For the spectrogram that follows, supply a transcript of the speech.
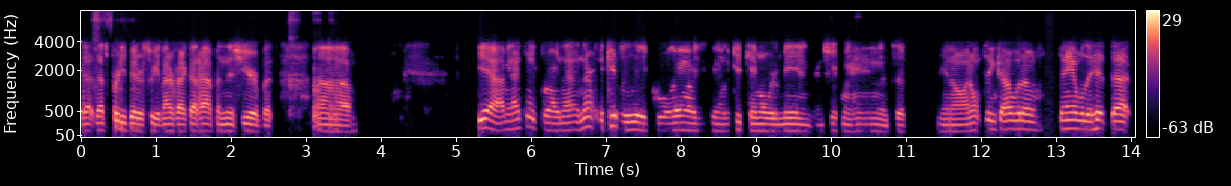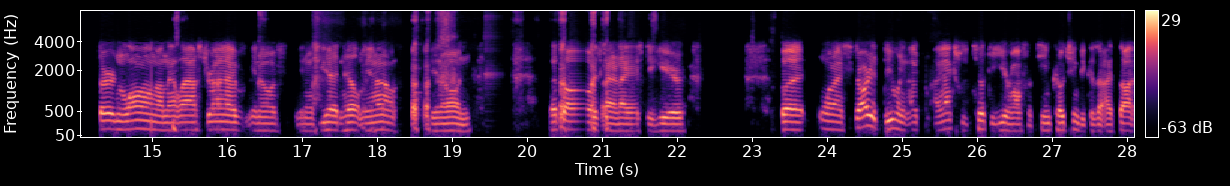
that, that's pretty bittersweet. Matter of fact that happened this year but uh, yeah, I mean, I take pride in that, and the kids are really cool. They always, you know, the kid came over to me and, and shook my hand and said, you know, I don't think I would have been able to hit that third and long on that last drive, you know, if you know if you hadn't helped me out, you know, and that's always kind of nice to hear. But when I started doing, I I actually took a year off of team coaching because I thought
